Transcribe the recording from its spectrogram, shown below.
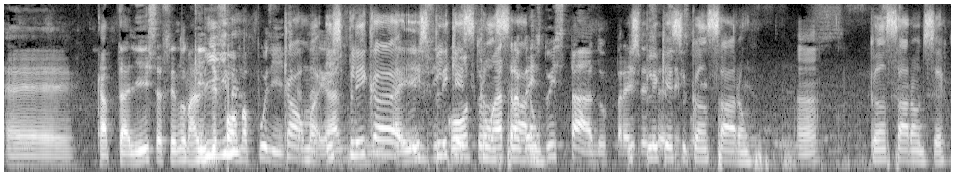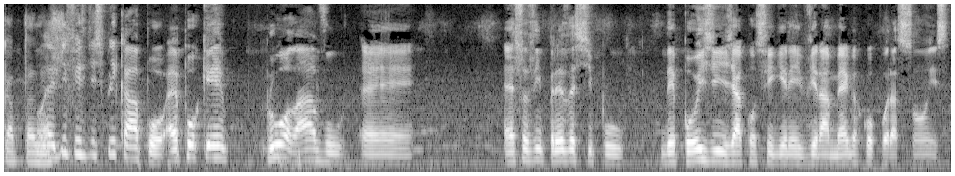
é, capitalista, sendo que de forma política. Calma, tá explica- Aí eles explica esse cansaram. através do Estado para Explica esse cansaram. Hã? Cansaram de ser É capitalista. difícil de explicar, pô. É porque pro Olavo, é, essas empresas, tipo, depois de já conseguirem virar mega corporações,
